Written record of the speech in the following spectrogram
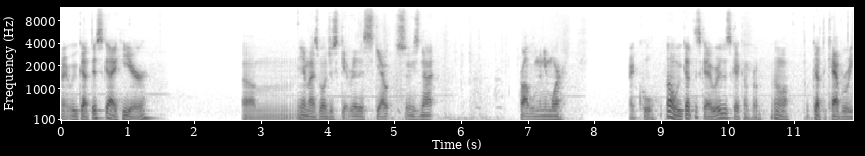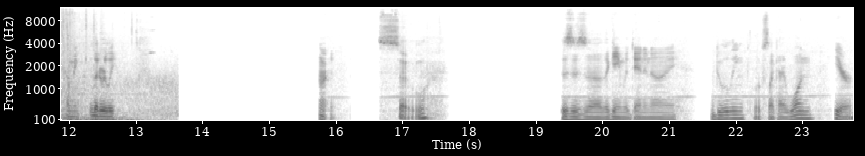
Alright, we've got this guy here. Um, yeah, might as well just get rid of this scout so he's not a problem anymore. Alright, cool. Oh, we've got this guy. Where did this guy come from? Oh, we've got the cavalry coming, literally. Alright. So, this is uh, the game with Dan and I dueling. Looks like I won here.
